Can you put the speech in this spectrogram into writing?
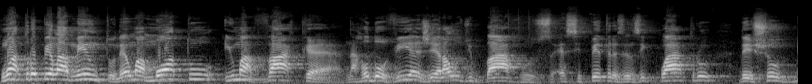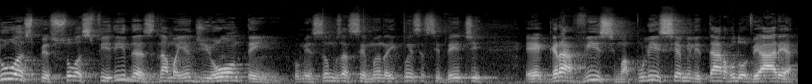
Um atropelamento, né? uma moto e uma vaca na rodovia Geraldo de Barros, SP-304, deixou duas pessoas feridas na manhã de ontem. Começamos a semana aí com esse acidente é, gravíssimo. A Polícia Militar Rodoviária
